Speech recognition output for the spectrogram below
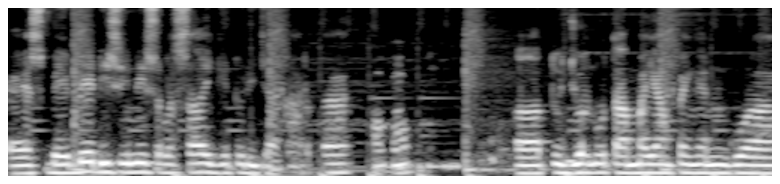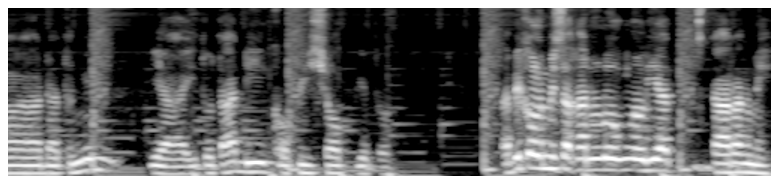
eh, PSBB di sini selesai gitu di Jakarta. Uh -huh uh, tujuan utama yang pengen gue datengin ya itu tadi coffee shop gitu. Tapi kalau misalkan lu ngelihat sekarang nih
